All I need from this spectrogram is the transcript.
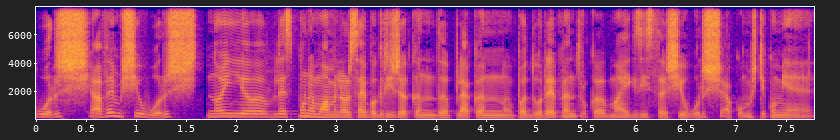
urși, avem și urși. Noi uh, le spunem oamenilor să aibă grijă când pleacă în pădure, pentru că mai există și urși. Acum știi cum e,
